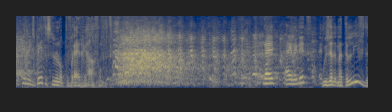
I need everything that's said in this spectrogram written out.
Heb je niks beters te doen op de vrijdagavond? Nee, eigenlijk niet. Hoe zit het met de liefde?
